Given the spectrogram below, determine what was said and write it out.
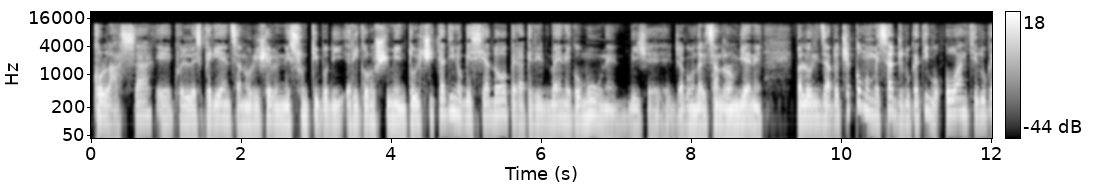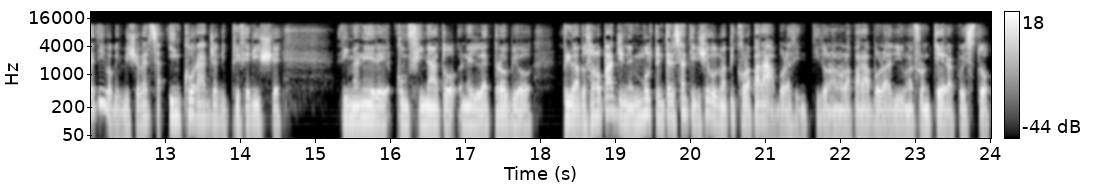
collassa e quell'esperienza non riceve nessun tipo di riconoscimento. Il cittadino che si adopera per il bene comune, dice Giacomo D'Alessandro, non viene valorizzato. C'è come un messaggio educativo o antieducativo che viceversa incoraggia chi preferisce rimanere confinato nel proprio privato. Sono pagine molto interessanti, dicevo, di una piccola parabola, si intitolano La parabola di una frontiera, questo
